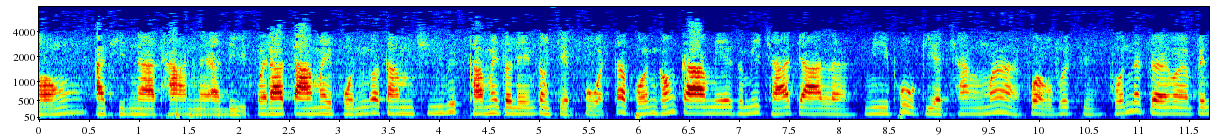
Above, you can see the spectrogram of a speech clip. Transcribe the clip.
ของอธินาทานในอดีต เวลาตามให้ผลก็ทำชีวิตทำให้ตนเองต้องเจ็บปวด ถ้าผลของกาเมสมิชฌาจารล่ะ มีผู้เกลียดชังมากพวกพุทธผลถ้าเกิดมาเป็น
